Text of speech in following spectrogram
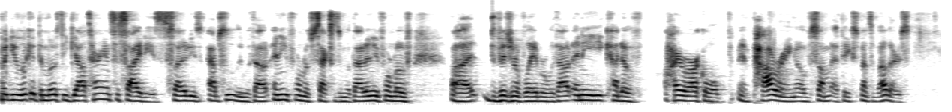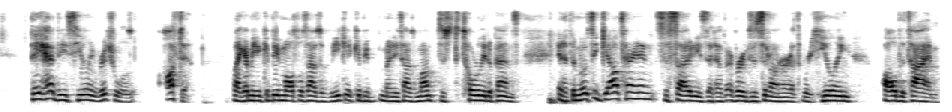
But you look at the most egalitarian societies, societies absolutely without any form of sexism, without any form of uh, division of labor, without any kind of hierarchical empowering of some at the expense of others. They had these healing rituals often. Like, I mean, it could be multiple times a week, it could be many times a month, just totally depends. And if the most egalitarian societies that have ever existed on earth were healing all the time,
